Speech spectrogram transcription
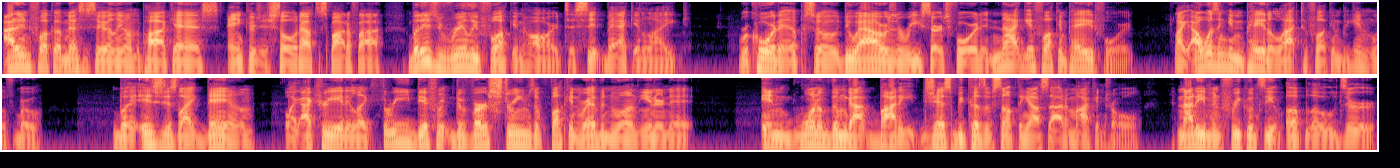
I didn't fuck up necessarily on the podcast. Anchor just sold out to Spotify. But it's really fucking hard to sit back and like record an episode, do hours of research for it, and not get fucking paid for it. Like I wasn't getting paid a lot to fucking begin with, bro. But it's just like, damn, like I created like three different diverse streams of fucking revenue on the internet and one of them got bodied just because of something outside of my control. Not even frequency of uploads or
